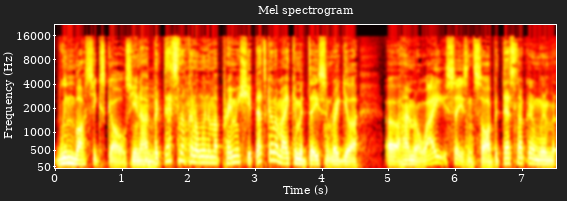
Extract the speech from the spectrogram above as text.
win by six goals, you know? Hmm. But that's not going to win them a premiership. That's going to make them a decent regular uh, home and away season side, but that's not going to win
